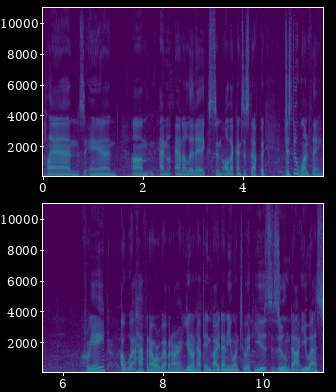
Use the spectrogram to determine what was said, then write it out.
plans and um, and analytics and all that kinds of stuff. But just do one thing create a half an hour webinar. You don't have to invite anyone to it. Use zoom.us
